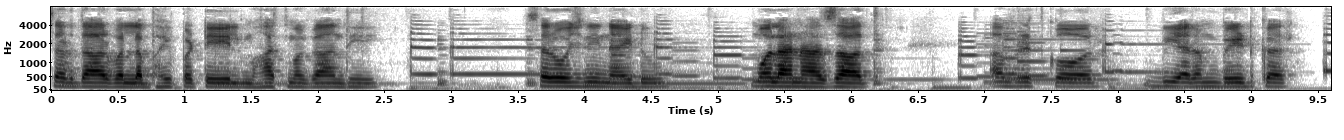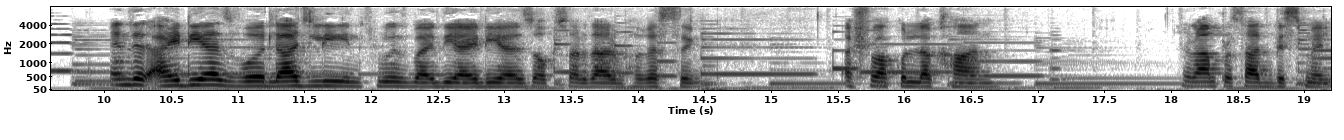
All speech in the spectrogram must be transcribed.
Sardar Vallabh Bhai Patel, Mahatma Gandhi, Sarojini Naidu, Maulana Azad, Amrit Kaur, B R Ambedkar and their ideas were largely influenced by the ideas of Sardar Bhagat Singh Ashfaqulla Khan Ram Prasad Bismil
